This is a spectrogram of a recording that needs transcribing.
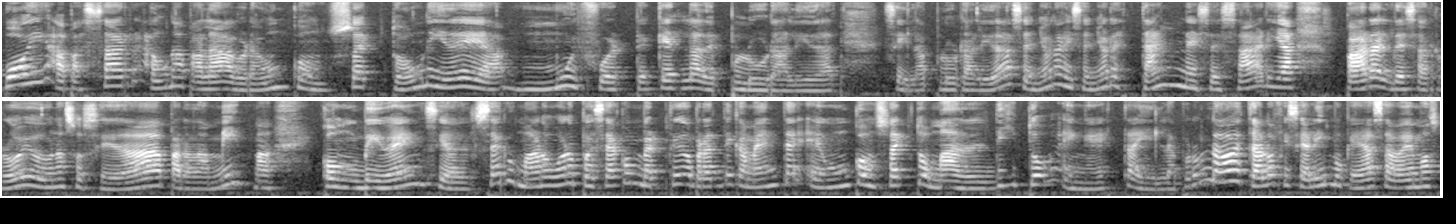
voy a pasar a una palabra, a un concepto, a una idea muy fuerte que es la de pluralidad. Sí, la pluralidad, señoras y señores, tan necesaria para el desarrollo de una sociedad, para la misma convivencia del ser humano, bueno, pues se ha convertido prácticamente en un concepto maldito en esta isla. Por un lado está el oficialismo que ya sabemos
